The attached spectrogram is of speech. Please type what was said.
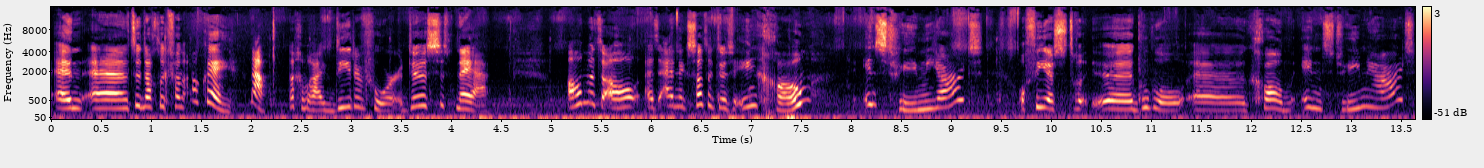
En uh, toen dacht ik van oké, nou, dan gebruik ik die ervoor. Dus nou ja, al met al, uiteindelijk zat ik dus in Chrome, in StreamYard. Of via uh, Google uh, Chrome in StreamYard.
